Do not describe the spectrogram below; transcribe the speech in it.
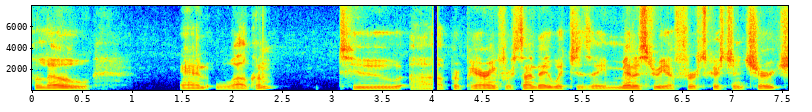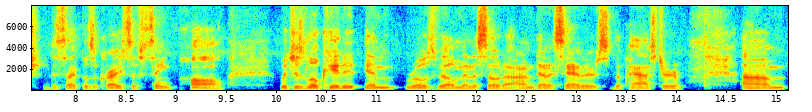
hello and welcome to uh, Preparing for Sunday, which is a ministry of First Christian Church, Disciples of Christ of St. Paul, which is located in Roseville, Minnesota. I'm Dennis Sanders, the pastor. Um,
